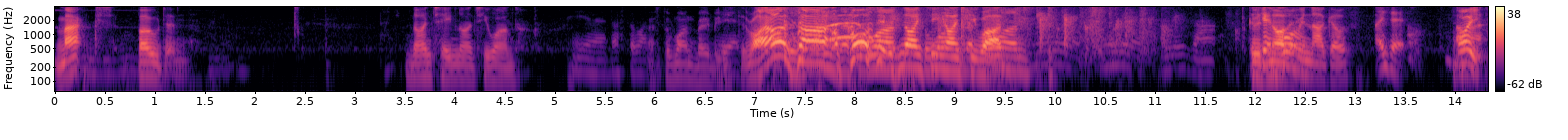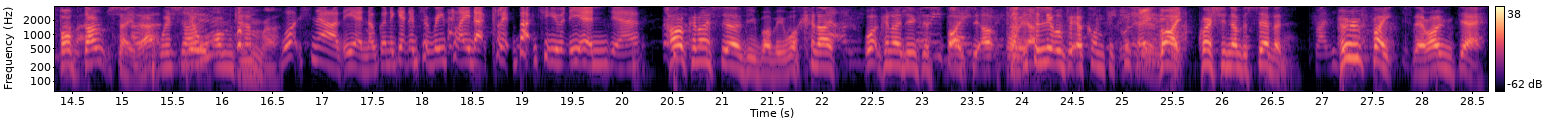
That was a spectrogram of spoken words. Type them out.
Max Bowden. 1991. That's the one, That's the one, baby. The right answer! Of course it was That's the one, that's the 1991. It's Good getting knowledge. boring now, girls. Is it? Wait, Bob, don't say that. We're still on camera. Watch now at the end. I'm going to get them to replay that clip back to you at the end, yeah? How can I serve you, Bobby? What can I what can I do to spice it up for you? Just a little bit of competition. Right, question number seven. Who faked their own death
